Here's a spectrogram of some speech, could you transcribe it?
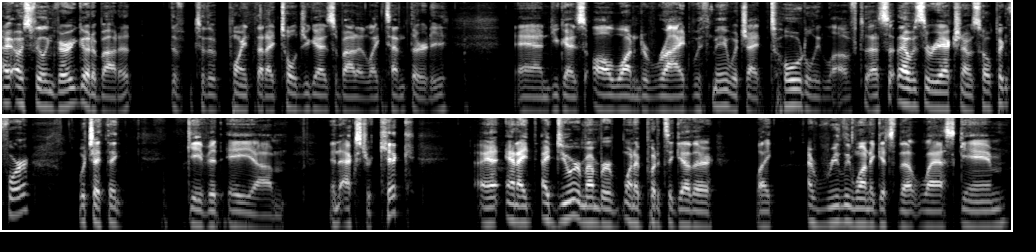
I, I was feeling very good about it, the, to the point that I told you guys about it like ten thirty, and you guys all wanted to ride with me, which I totally loved. That's that was the reaction I was hoping for, which I think gave it a um, an extra kick. And, and I I do remember when I put it together, like I really want to get to that last game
